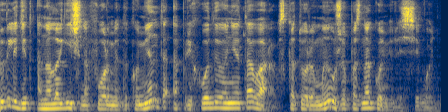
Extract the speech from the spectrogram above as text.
выглядит аналогично форме документа о приходовании товаров, с которым мы уже познакомились сегодня.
